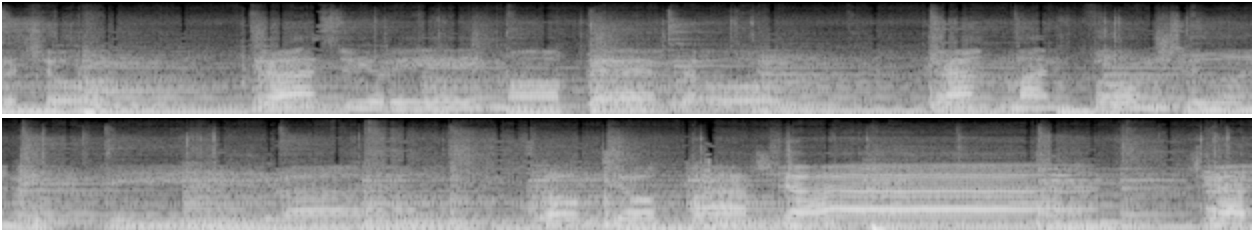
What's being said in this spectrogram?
ระชน พระสิริมอบแด่พระองค์ รักมันคงชั่วนินิรันดร์ทรงยกบาปฉันจัด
